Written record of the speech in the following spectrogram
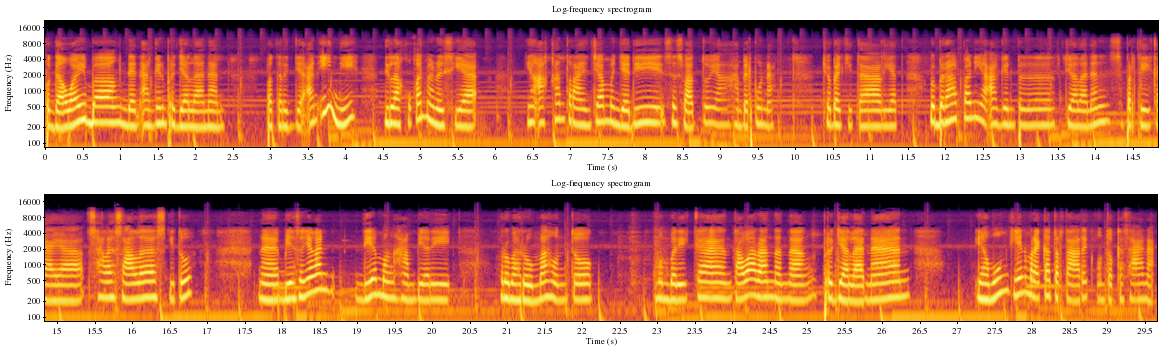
pegawai bank dan agen perjalanan pekerjaan ini dilakukan manusia yang akan terancam menjadi sesuatu yang hampir punah. Coba kita lihat beberapa nih ya agen perjalanan seperti kayak sales-sales gitu. Nah, biasanya kan dia menghampiri rumah-rumah untuk memberikan tawaran tentang perjalanan yang mungkin mereka tertarik untuk ke sana.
